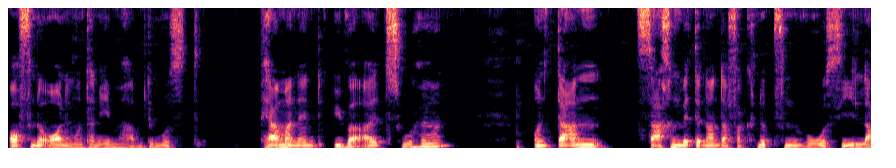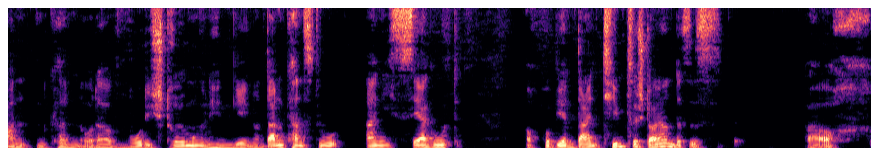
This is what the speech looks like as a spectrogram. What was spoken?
offene Ohren im Unternehmen haben. Du musst permanent überall zuhören und dann Sachen miteinander verknüpfen, wo sie landen können oder wo die Strömungen hingehen. Und dann kannst du eigentlich sehr gut auch probieren, dein Team zu steuern. Das ist auch,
